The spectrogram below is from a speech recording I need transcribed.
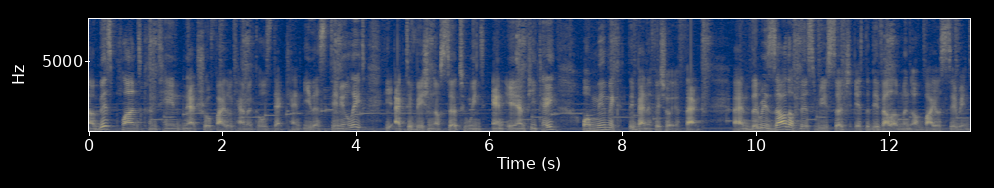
Now these plants contain natural phytochemicals that can either stimulate the activation of sirtuins and AMPK or mimic the beneficial effect. And the result of this research is the development of BioSerine,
